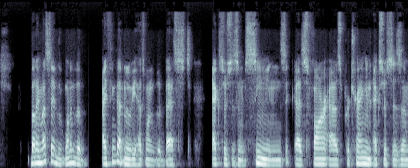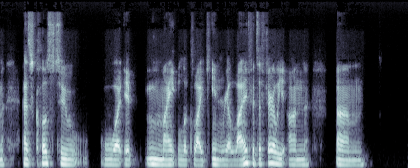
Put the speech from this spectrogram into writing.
But I must say that one of the I think that movie has one of the best exorcism scenes as far as portraying an exorcism as close to what it might look like in real life. It's a fairly un um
